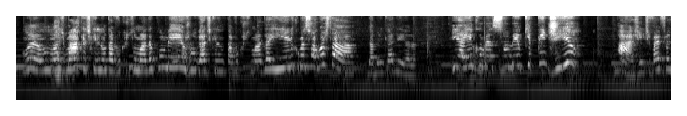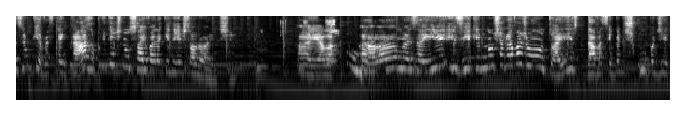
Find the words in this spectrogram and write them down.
Uma, umas marcas que ele não estava acostumado a comer, os lugares que ele não estava acostumado a ir, ele começou a gostar da brincadeira. E aí começou meio que pedir. Ah, a gente vai fazer o quê? Vai ficar em casa? Por que a gente não sai e vai naquele restaurante? Aí ela, ah, mas aí e via que ele não chegava junto. Aí dava sempre a desculpa de,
